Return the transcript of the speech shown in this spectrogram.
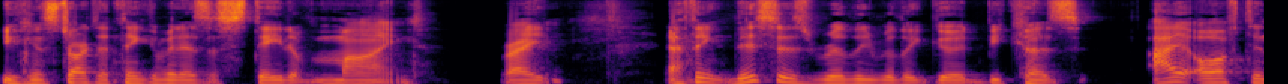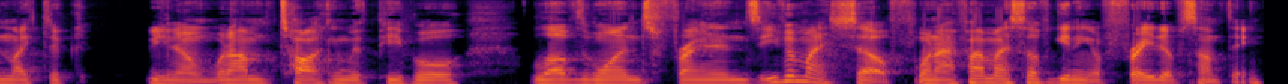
You can start to think of it as a state of mind, right? I think this is really, really good because I often like to, you know, when I'm talking with people, loved ones, friends, even myself, when I find myself getting afraid of something,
